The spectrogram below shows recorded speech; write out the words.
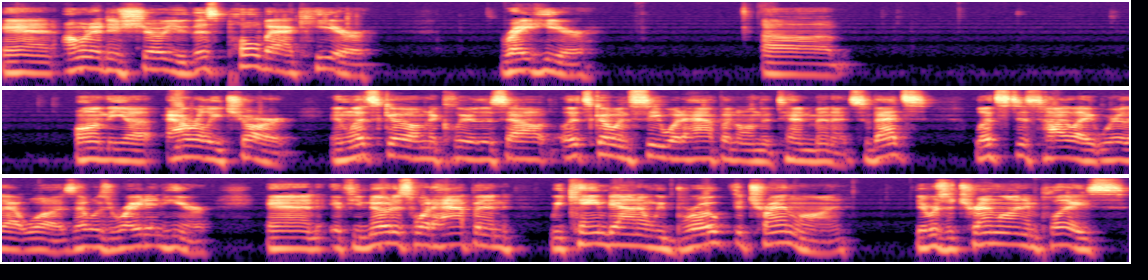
and I want to show you this pullback here, right here, uh, on the uh, hourly chart. And let's go, I'm going to clear this out. Let's go and see what happened on the 10 minutes. So that's, let's just highlight where that was. That was right in here. And if you notice what happened, we came down and we broke the trend line. There was a trend line in place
